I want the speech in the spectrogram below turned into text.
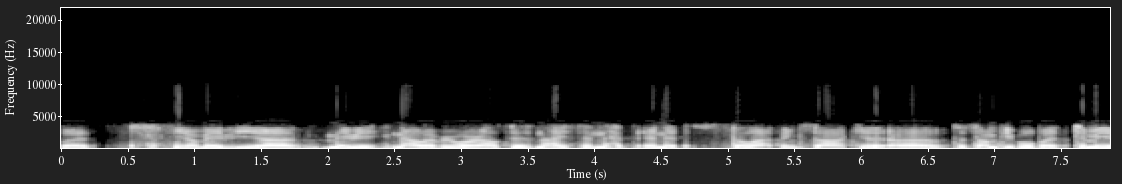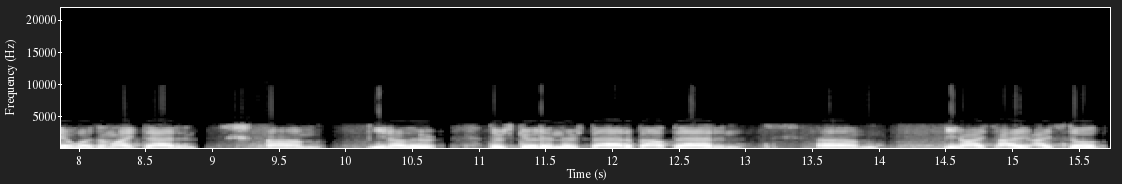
But you know maybe uh maybe now everywhere else is nice and that and it's the laughing stock uh to some people. But to me it wasn't like that. And um you know there there's good and there's bad about that. And um you know, I, I, I still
